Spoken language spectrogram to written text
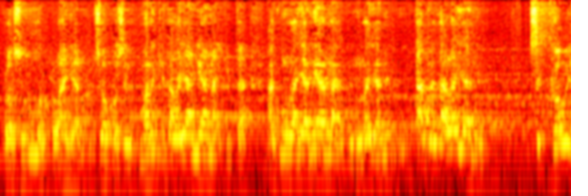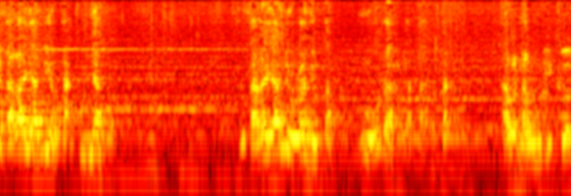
Rasulullah pelayan. Sopo sih? Mari kita layani anak kita. Aku melayani anakku, melayani tapi tak layani. Segawe tak layani, tak punya. Tak layani orang juga tak orang lah tak tak. Alon-alon gitu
